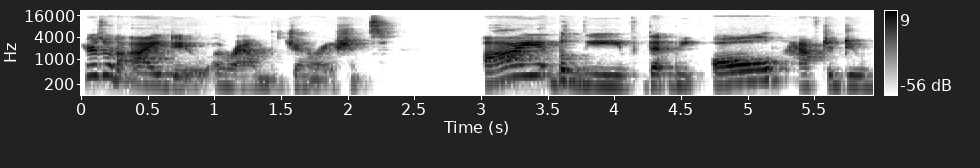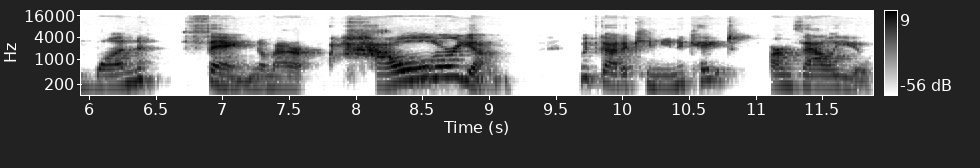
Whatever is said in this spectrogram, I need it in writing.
Here's what I do around the generations. I believe that we all have to do one thing, no matter how old or young. We've got to communicate our value.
